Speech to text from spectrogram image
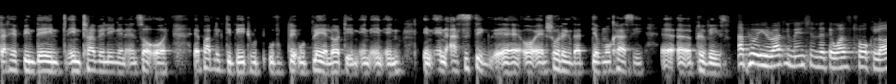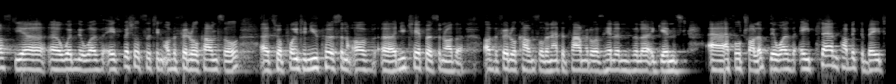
that have been there in, in traveling and, and so on. A public debate would, would, play, would play a lot in, in, in, in, in assisting uh, or ensuring that democracy uh, uh, prevails. Aphiwe, you rightly mentioned that there was talk last year uh, when there was a special sitting of the Federal Council uh, to appoint a new person of, a uh, new chairperson rather, of the Federal Council. And at the time it was Helen Zille against uh, Athol Trollip. There was a planned public debate,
